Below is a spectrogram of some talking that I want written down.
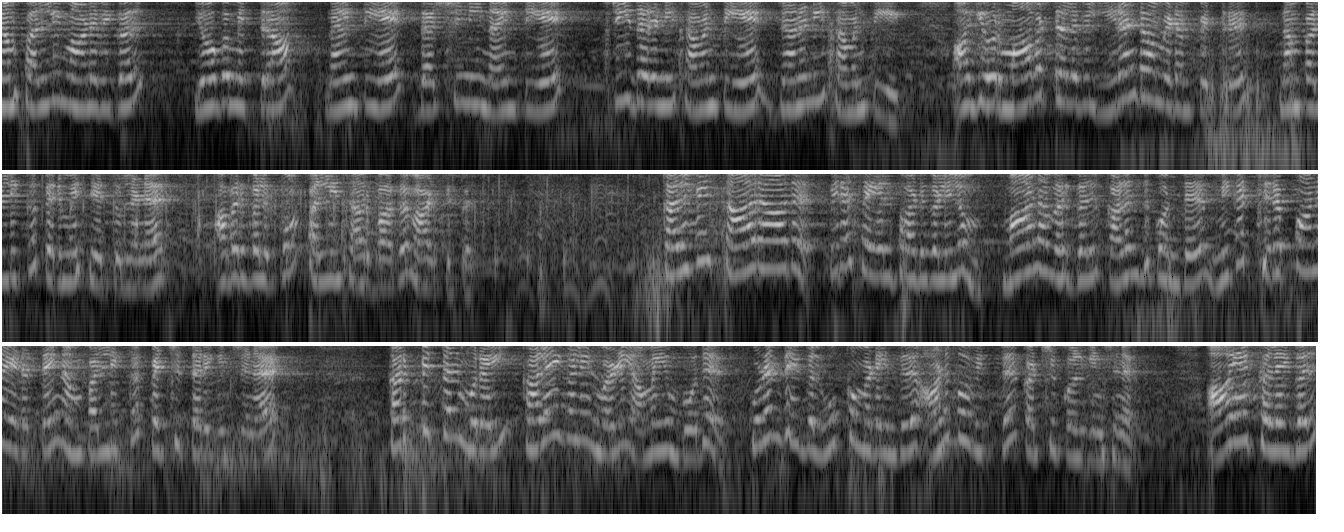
நம் பள்ளி மாணவிகள் Yogamithra ninety A Dharshini ninety A Sridharani seventy A Janani seventy A ஆகியோர் மாவட்ட அளவில் இரண்டாம் இடம் பெற்று நம் பள்ளிக்கு பெருமை சேர்த்துள்ளனர். அவர்களுக்கும் பள்ளி சார்பாக வாழ்த்துக்கள். கல்வி சாராத பிற செயல்பாடுகளிலும் மாணவர்கள் கலந்து கொண்டு மிகச் சிறப்பான இடத்தை நம் பள்ளிக்கு பெற்றுத் தருகின்றனர். கற்பித்தல் முறை கலைகளின் வழி அமையும் போது குழந்தைகள் ஊக்கமடைந்து அனுபவித்து கற்றுக்கொள்கின்றனர். ஆயக்கலைகள்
